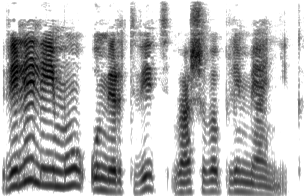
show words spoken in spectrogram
велели ему умертвить вашего племянника.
